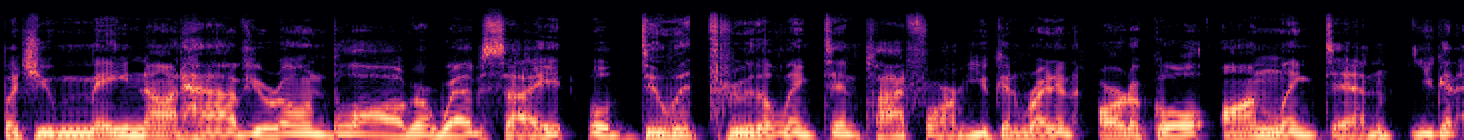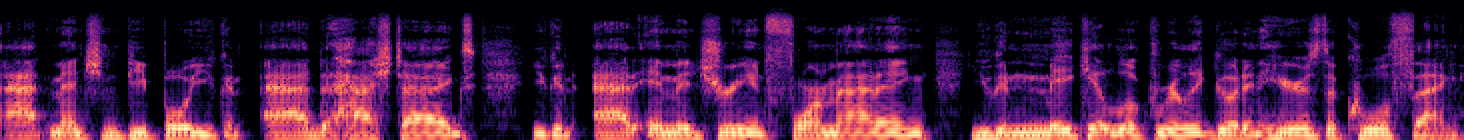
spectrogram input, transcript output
but you may not have your own blog or website. Well, do it through the LinkedIn platform. You can write an article on LinkedIn. You can add mention people, you can add hashtags, you can add imagery and formatting. You can make it look really good. And here's the cool thing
